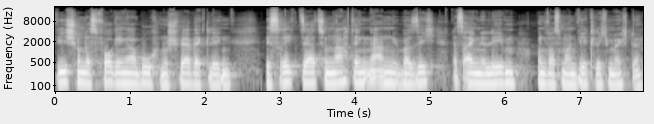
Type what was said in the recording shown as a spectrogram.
wie schon das Vorgängerbuch, nur schwer weglegen. Es regt sehr zum Nachdenken an über sich, das eigene Leben und was man wirklich möchte.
